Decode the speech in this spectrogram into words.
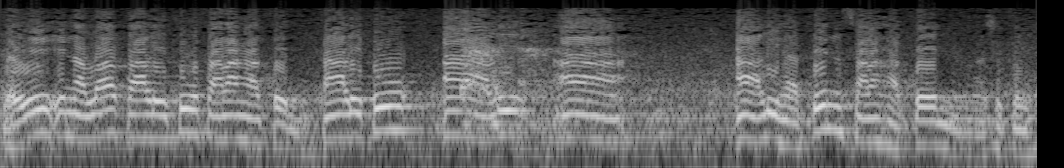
Jadi innallaha falifu falahatin. Falifu ali a alihatin salahatin maksudnya.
